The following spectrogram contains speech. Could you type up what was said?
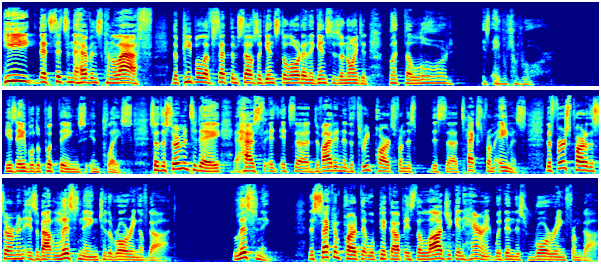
he that sits in the heavens can laugh. The people have set themselves against the Lord and against his anointed, but the Lord is able to roar. He is able to put things in place. So the sermon today has it's uh, divided into three parts from this this uh, text from Amos. The first part of the sermon is about listening to the roaring of God. Listening. The second part that we'll pick up is the logic inherent within this roaring from God.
